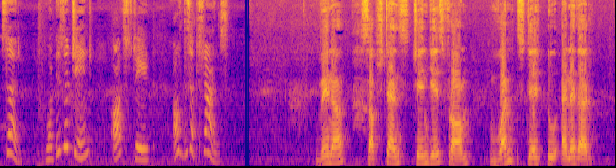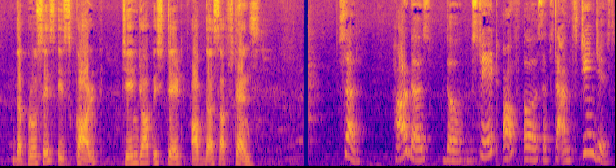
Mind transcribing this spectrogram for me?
Sir, what is the change of state of the substance? When a substance changes from one state to another, the process is called change of state of the substance. Sir, how does the state of a substance changes?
